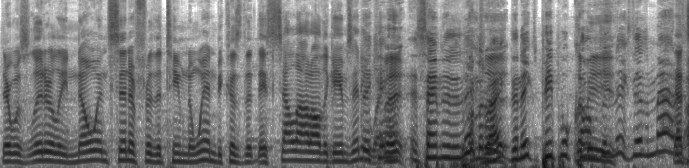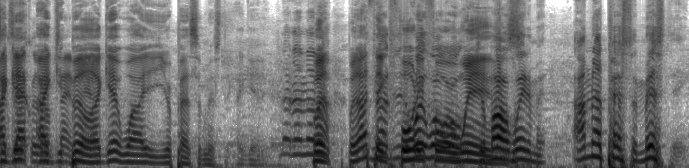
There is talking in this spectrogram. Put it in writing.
there was literally no incentive for the team to win because th- they sell out all the games they anyway. can't, But- same as the Knicks, gonna- right? The Knicks people come me- to the Knicks. Doesn't matter. That's I get, what I I'm get, saying, Bill. yeah. I get why you're pessimistic. I get it. no, no, no, but- no. but I No, think wait, 44 wait, wait, wins- Jamal, wait a minute. I'm not pessimistic.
